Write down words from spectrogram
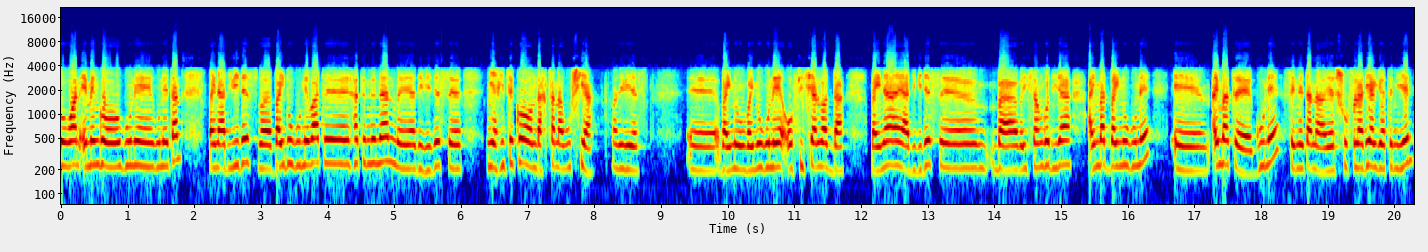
gogoan emengo gune gunetan, baina adibidez, ba, bainu gune bat e, jaten denean, be, adibidez, e, miagitzeko ondartzan agusia, adibidez. E, bainu, bainu gune ofizial bat da. Baina, e, adibidez, e, ba, izango dira, hainbat bainu gune, e, hainbat e, gune, zeinetan e, surflariak joaten diren,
